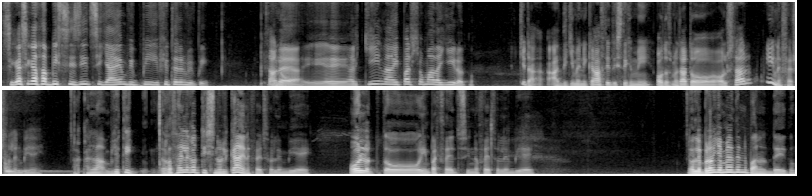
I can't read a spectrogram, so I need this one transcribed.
Μπε- Σιγά σιγά θα μπει στη συζήτηση για MVP, future MVP. Πιθανό. Ωραία. Ε, αρκεί να υπάρχει ομάδα γύρω του. Κοίτα, αντικειμενικά αυτή τη στιγμή, όντως μετά το All Star, είναι first στο NBA. Α, καλά. Γιατί εγώ θα έλεγα ότι συνολικά είναι first στο NBA. Όλο το impact φέτος είναι first στο NBA. Ο LeBron για μένα δεν είναι πάνω από τον Tatum.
